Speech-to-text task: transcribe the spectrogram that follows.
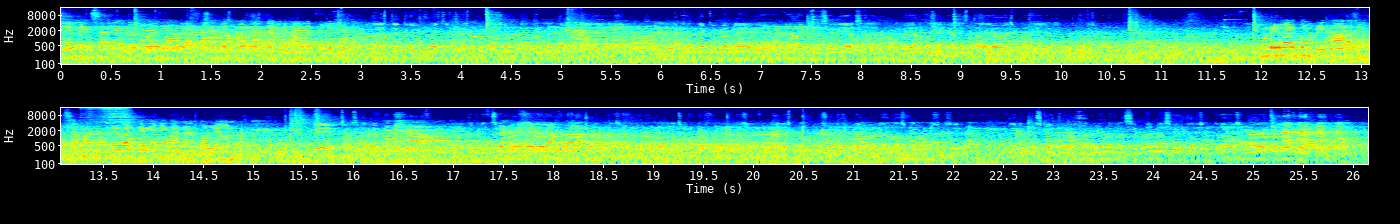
¿Qué mensaje le puede dar a la afición después de este final de película? No, este triunfo, estos tres puntos son totalmente para ellos. La gente que viene cada 15 días a apoyarnos aquí al estadio es para ellos, el triunfo es para nosotros. Un rival complicado la siguiente semana, un rival que viene ganando, León. Sí, pues sabemos, como te menciono, ya lo habíamos dicho antes, mucho que son finales para nosotros, pero en realidad las jugamos así. Tenemos que trabajar bien en la semana, seguir concentrados y no dejarnos llevar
